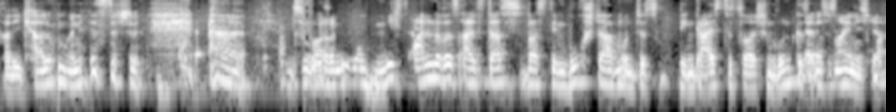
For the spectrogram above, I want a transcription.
radikal humanistische. zu fordern nichts anderes als das, was dem Buchstaben und des, den Geist des deutschen Grundgesetzes. Ja, das meine ich ja.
